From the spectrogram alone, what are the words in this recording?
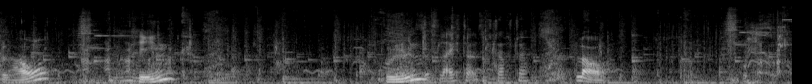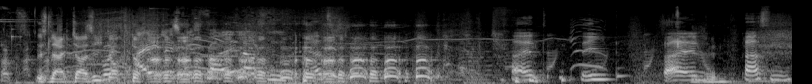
Blau. Pink. Das Grün. ist leichter, als ich dachte. Blau. Ist leichter als ich dachte. Eigentlich nicht fallen lassen. halt nicht fallen lassen.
